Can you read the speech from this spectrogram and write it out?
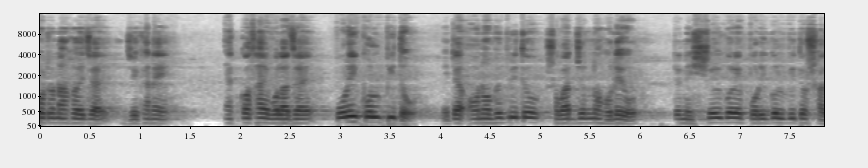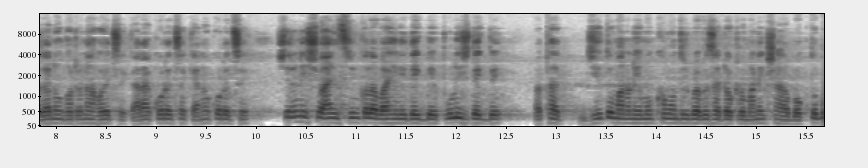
ঘটনা হয়ে যায়, যেখানে এক কথায় বলা যায় পরিকল্পিত, এটা অনভিপ্রিত সবার জন্য হলেও এটা নিশ্চয়ই করে পরিকল্পিত সাজানো ঘটনা হয়েছে, কারা করেছে, কেন করেছে, সেটা নিশ্চয়ই আইন শৃঙ্খলা বাহিনী দেখবে, পুলিশ দেখবে। অর্থাৎ যেহেতু মাননীয় মুখ্যমন্ত্রী প্রফেসর ডক্টর মানিক সাহা বক্তব্য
